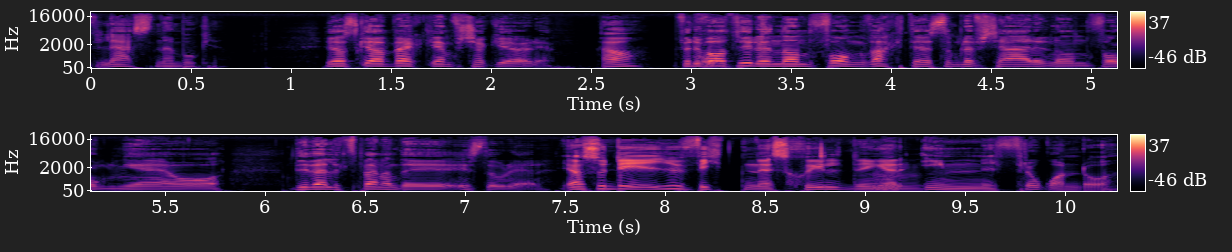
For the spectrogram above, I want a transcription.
läs den här boken. Jag ska verkligen försöka göra det. Ja. För det var tydligen någon fångvaktare som blev kär i någon fånge och det är väldigt spännande historier. Ja, så det är ju vittnesskildringar Mm. inifrån då,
